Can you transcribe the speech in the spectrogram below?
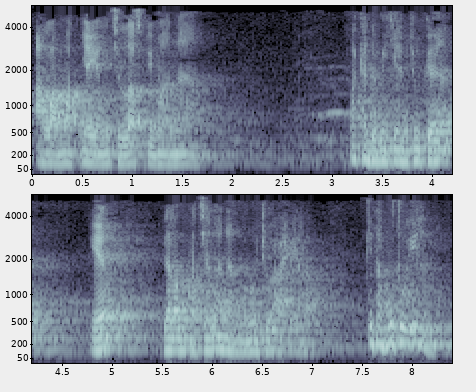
alamatnya yang jelas di mana. Maka demikian juga ya dalam perjalanan menuju akhirat. Kita butuh ilmu.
